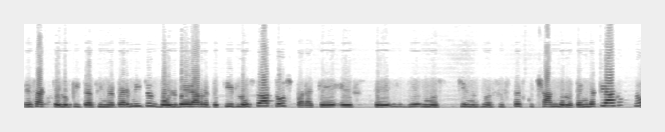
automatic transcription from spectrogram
Exacto, Lupita, si me permites volver a repetir los datos para que este nos, quien nos esté escuchando lo tenga claro, ¿no?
